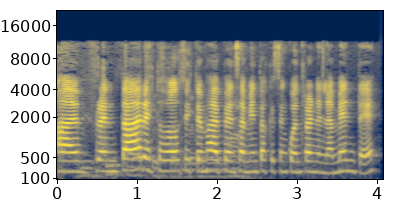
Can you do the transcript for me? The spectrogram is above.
a enfrentar estos dos sistemas de pensamientos que se encuentran en la mente,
